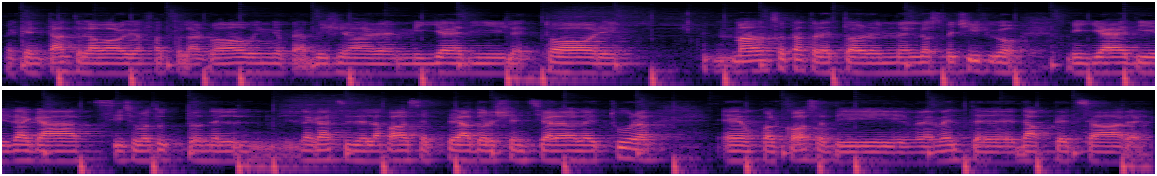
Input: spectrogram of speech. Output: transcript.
perché intanto il lavoro che ha fatto la Rowing per avvicinare migliaia di lettori, ma non soltanto lettori, nello specifico migliaia di ragazzi, soprattutto nel, ragazzi della fase preadolescenziale della lettura, è un qualcosa di veramente da apprezzare.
